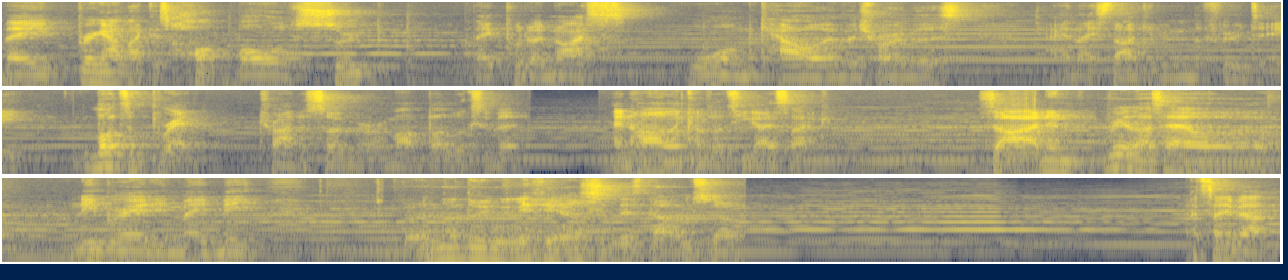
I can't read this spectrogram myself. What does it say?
They bring out like this hot bowl of soup. They put a nice warm cow over Trovis, and they start giving him the food to eat. Lots of bread, trying to sober him up by looks of it. And Harlan comes up to you guys like, "So I didn't realize how inebriated he made me." We're not doing anything else in this town, so. I'd say about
